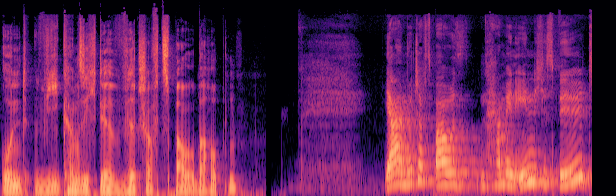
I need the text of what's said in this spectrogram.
Und wie kann sich der Wirtschaftsbau behaupten? Ja, im Wirtschaftsbau haben wir ein ähnliches Bild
